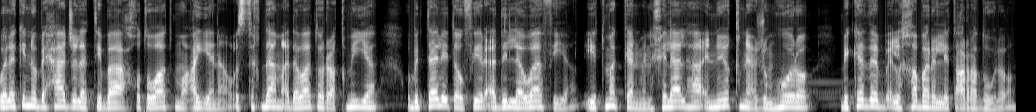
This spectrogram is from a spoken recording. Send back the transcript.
ولكنه بحاجة لاتباع خطوات معينة واستخدام أدواته الرقمية وبالتالي توفير أدلة وافية يتمكن من خلالها أنه يقنع جمهوره بكذب الخبر اللي تعرضوا له.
